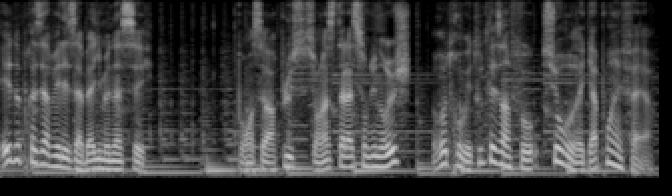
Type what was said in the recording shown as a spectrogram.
et de préserver les abeilles menacées. Pour en savoir plus sur l'installation d'une ruche, retrouvez toutes les infos sur eureka.fr.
